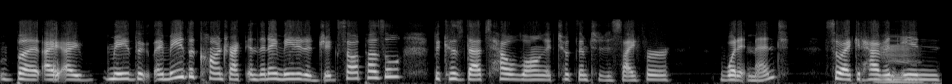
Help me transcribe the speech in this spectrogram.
But I, I made the I made the contract and then I made it a jigsaw puzzle because that's how long it took them to decipher what it meant. So I could have an Mm. in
